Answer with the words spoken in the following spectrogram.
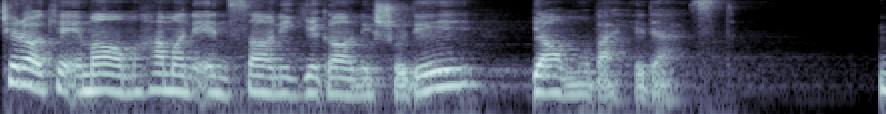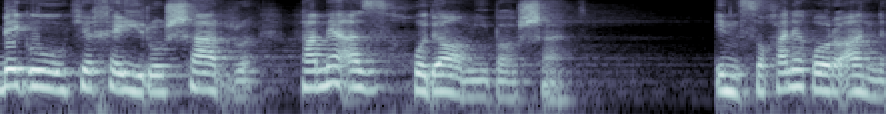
چرا که امام همان انسان یگانه شده یا موحد است. بگو که خیر و شر همه از خدا می باشد. این سخن قرآن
